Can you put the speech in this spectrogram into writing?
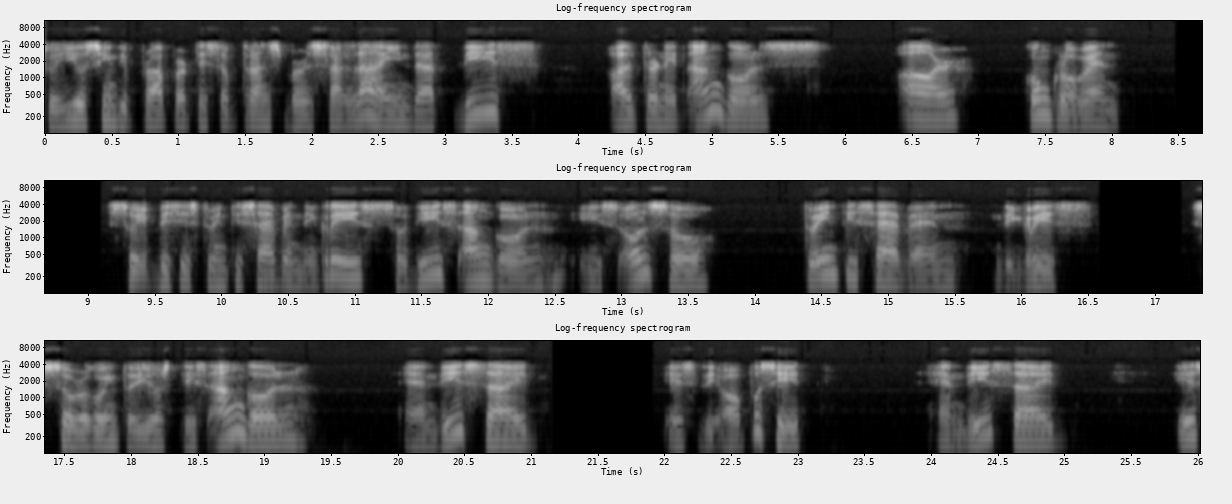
So using the properties of transversal line that these alternate angles are congruent. So if this is 27 degrees, so this angle is also 27 degrees. So we're going to use this angle and this side is the opposite and this side is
